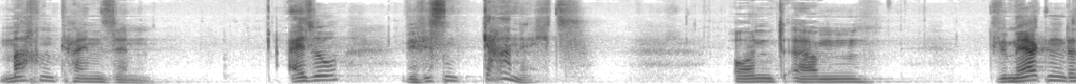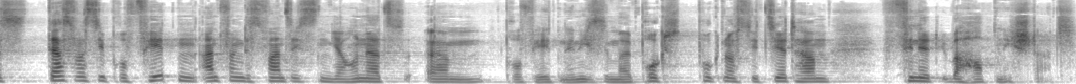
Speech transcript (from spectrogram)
machen keinen Sinn. Also, wir wissen gar nichts. Und ähm, wir merken, dass das, was die Propheten Anfang des 20. Jahrhunderts, ähm, Propheten, nenne ich sie mal, prognostiziert haben, findet überhaupt nicht statt.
